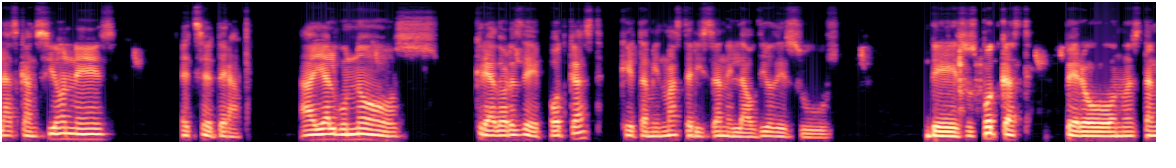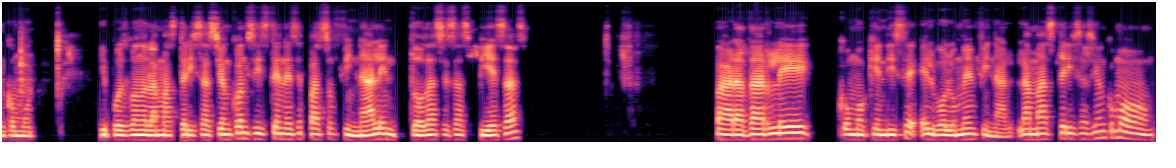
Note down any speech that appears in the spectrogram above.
las canciones, etcétera. Hay algunos creadores de podcast que también masterizan el audio de sus de sus podcasts, pero no es tan común. Y pues bueno, la masterización consiste en ese paso final en todas esas piezas para darle, como quien dice, el volumen final. La masterización, como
